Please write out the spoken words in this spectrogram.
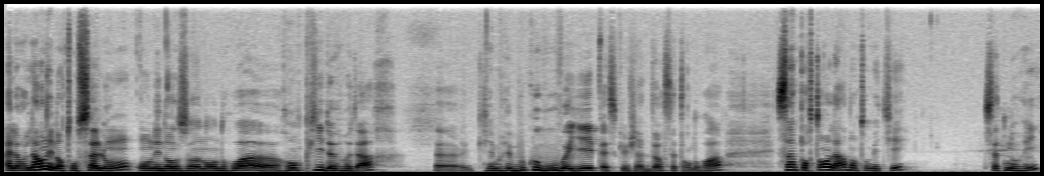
Alors là, on est dans ton salon, on est dans un endroit rempli d'œuvres d'art j'aimerais beaucoup que vous voyez parce que j'adore cet endroit. C'est important l'art dans ton métier? Ça te nourrit?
